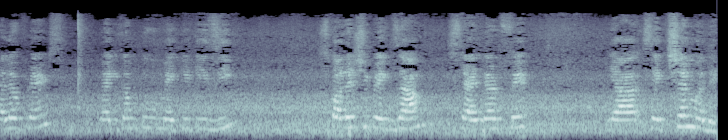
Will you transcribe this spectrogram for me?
Hello friends welcome to make it easy scholarship exam standard fifth या सेक्शनमध्ये.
